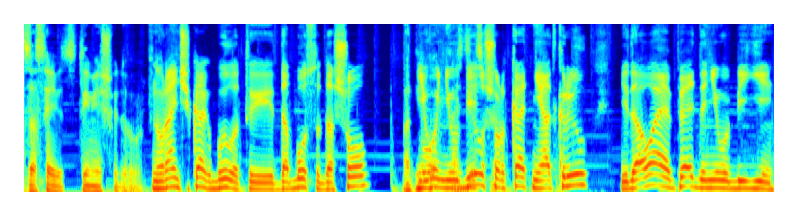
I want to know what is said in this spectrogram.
Засейвиться, ты имеешь в виду? Ну, раньше как было? Ты до босса дошел, От его не а убил, здесь- шорткат не открыл, и давай опять до него беги.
